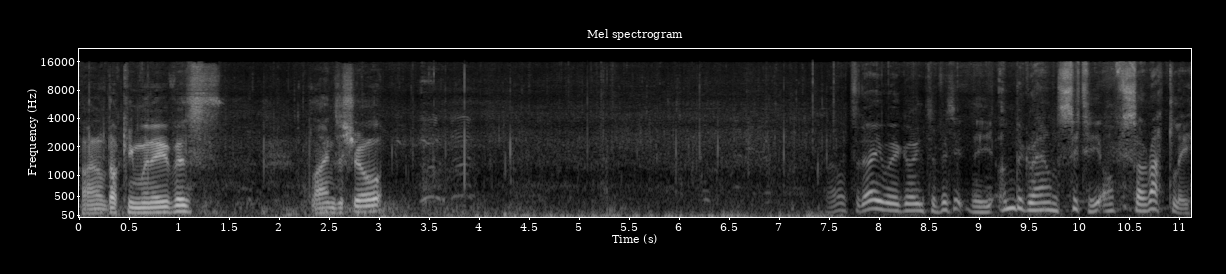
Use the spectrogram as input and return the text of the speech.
Final docking manoeuvres, lines are short. Well, today we're going to visit the underground city of Saratli.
